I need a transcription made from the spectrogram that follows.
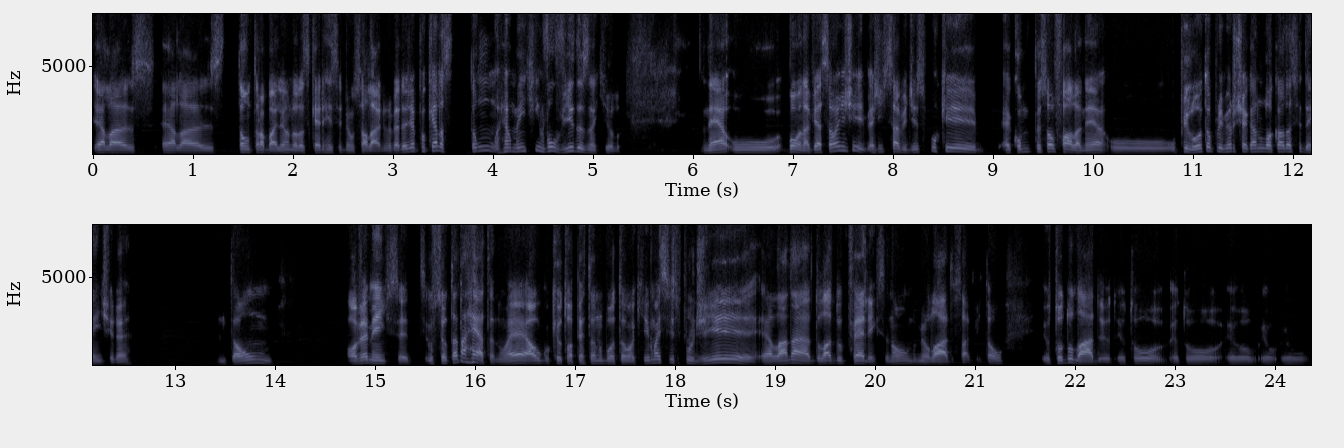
elas elas estão trabalhando, elas querem receber um salário. Na verdade é porque elas estão realmente envolvidas naquilo né, o, bom, na aviação a gente, a gente sabe disso porque é como o pessoal fala, né, o, o piloto é o primeiro a chegar no local do acidente, né, então, obviamente, o seu tá na reta, não é algo que eu tô apertando o botão aqui, mas se explodir é lá na, do lado do Félix, não do meu lado, sabe, então, eu tô do lado, eu, eu tô, eu tô, eu, eu, eu,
